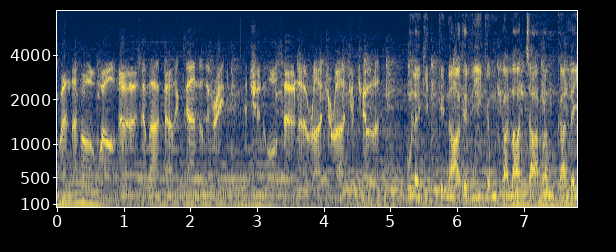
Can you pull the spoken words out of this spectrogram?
When the whole world knows about Alexander the Great, it should also know Rajaraja Cholan. உலகிற்கு நாகரீகம் கலாச்சாரம் கலை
